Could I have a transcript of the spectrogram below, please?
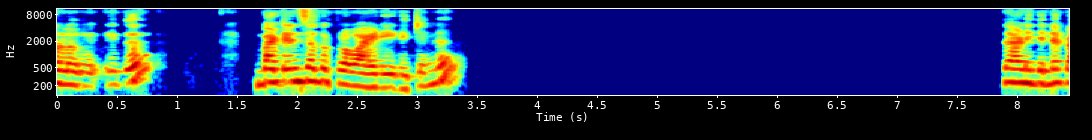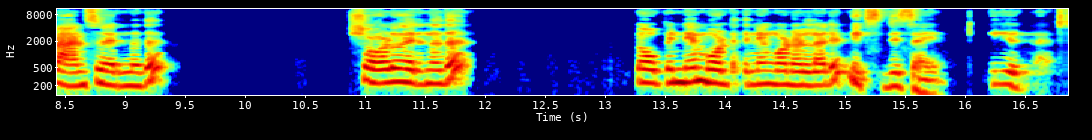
ഉള്ളൊരു ഇത്. ബട്ടൺസ് ഒക്കെ പ്രൊവൈഡ് ചെയ്തിട്ടുണ്ട്. ഇതാണ് ഇതിന്റെ പാൻസ് വരുന്നത്. ഷോൾ വരുന്നത് ടോപ്പിന്റെയും ബോട്ടത്തിന്റെയും കൂടെ ഉള്ള ഒരു മിക്സ് ഡിസൈൻ ഈ ഒരു പാറ്റ്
